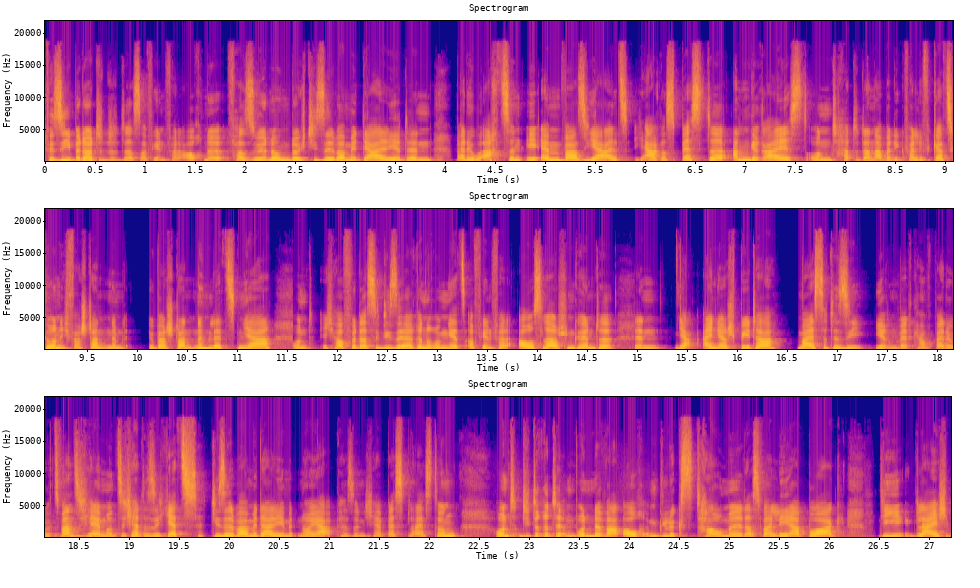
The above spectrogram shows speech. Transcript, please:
Für sie bedeutete das auf jeden Fall auch eine Versöhnung durch die Silbermedaille, denn bei der U18 EM war sie ja als Jahresbeste angereist und hatte dann aber die Qualifikation nicht verstanden im, überstanden im letzten Jahr. Und ich hoffe, dass sie diese Erinnerungen jetzt auf jeden Fall auslauschen könnte, denn ja, ein Jahr später meisterte sie ihren Wettkampf bei der U20-EM und sicherte sich jetzt die Silbermedaille mit neuer persönlicher Bestleistung. Und die dritte im Bunde war auch im Glückstaumel. Das war Lea Borg, die gleich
